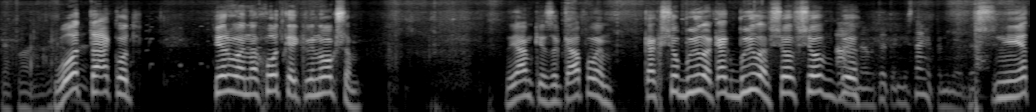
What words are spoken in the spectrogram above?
Так, ладно. Вот так вот. Первая находка эквиноксом. В ямке закапываем. Как все было, как было, все, все. А, вот это местами поменять, да? Нет,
